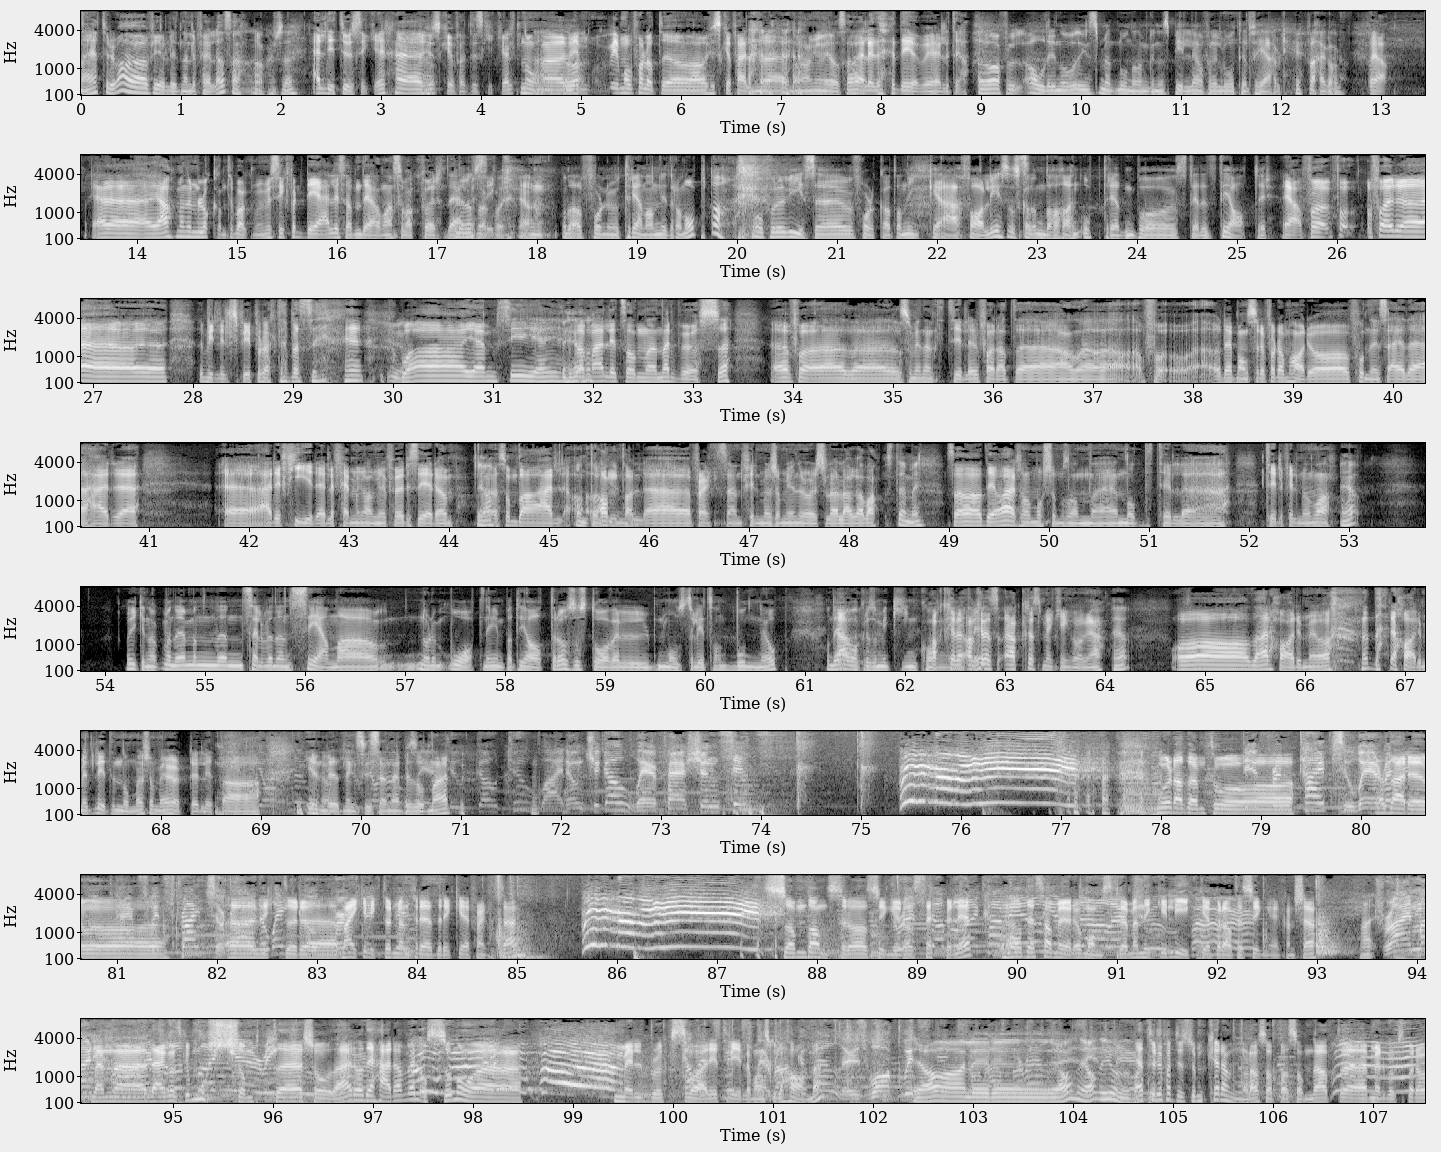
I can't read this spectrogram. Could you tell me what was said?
Nei, jeg tror det var fiolin eller fele, altså. Ja, kanskje det. Jeg er litt usikker. Jeg husker faktisk ikke helt. Noen, Ja, var... vi, vi må få lov til å huske feil noen ganger, vi også. Eller det, det gjør vi hele tida. Det var i hvert fall aldri noe instrument noen av dem kunne spille, iallfall det låt helt for jævlig hver gang. Ja. Eh, ja, men de lokka han tilbake med musikk, for det er liksom det han er svak for. Det Det er er han svak musikk. for, ja. Mm. Og da får han jo trene han litt opp, da. Og for å vise folk at han ikke er farlig, så skal de da ha en opptreden på stedets teater. Ja, for, for, for uh, Village People, holdt jeg på å si. YMCA. De er litt sånn nervøse, eh, for, eh, som vi nevnte tidligere, for at for, det monsteret For de har jo funnet seg i det her er det fire eller fem ganger før, sier de. Ja. Eh, Som da er Antall antallet Frankenstein-filmer som Universal har laga, da. Stemmer. Så det er sånn morsom sånn eh, nod til, eh, til filmene, da. Ja. Og ikke nok med det, men den, selve den scena når de åpner inn på teatret, så står vel monsteret litt sånn bonde opp. Og det er Ja. jo akkurat som i King Kong. Akkurat, akkurat, akkurat som i King Kong, ja. Ja. Og der har vi jo Der har vi et lite nummer som vi hørte litt av innledningsvis i denne episoden her. Hvor da de to Ja, der er jo cutaway Victor eh, Nei, ikke Victor, men Fredrik Frankenstein. Som danser og synger og stepper litt. Og det samme gjør jo Monstre, men ikke like bra til å synge, kanskje. Mighty Men uh, det er ganske morsomt uh, show det her, og det her er vel også noe uh, Mel Brooks var i tvil om han skulle ha med. Ja, eller Ja, ja det gjorde de Jeg tror faktisk de krangla såpass om det at Mel Brooks bare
